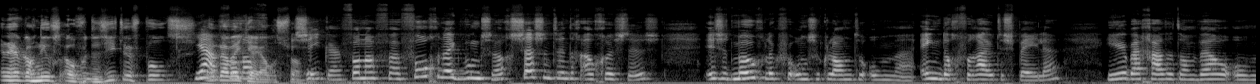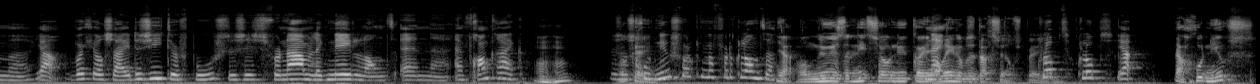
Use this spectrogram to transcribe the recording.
En dan hebben we nog nieuws over de Z-Turf Pools. Ja, En daar weet jij alles van. Zeker. Vanaf eh, volgende week woensdag, 26 augustus, is het mogelijk voor onze klanten om eh, één dag vooruit te spelen. Hierbij gaat het dan wel om, eh, ja, wat je al zei, de Z-Turf Pools. Dus het is voornamelijk Nederland en, en Frankrijk. Mhm. Dus dat is goed nieuws voor, de- voor de klanten. Ja, want nu is dat niet zo. Nu kan je Nee. alleen op de dag zelf spelen. Klopt, klopt. Ja. Nou, goed nieuws.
